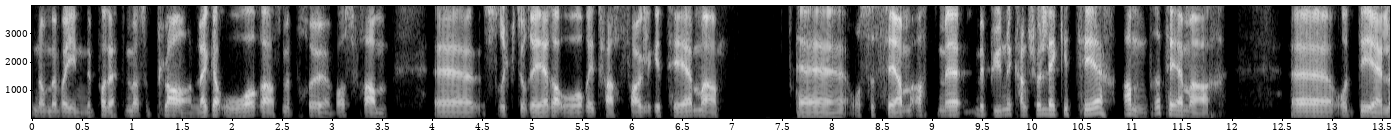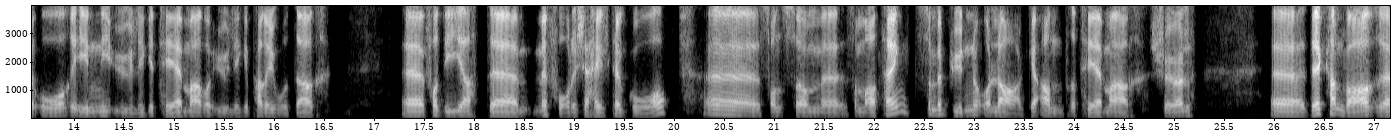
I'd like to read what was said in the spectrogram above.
når, vi var inne på dette med å planlegge året, altså vi prøver oss fram. strukturere året i tverrfaglige tema. Eh, og så ser vi at vi, vi, begynner kanskje å legge til andre temaer. Eh, og dele året inn i ulike temaer og ulike perioder. Eh, fordi at eh, vi får det ikke helt til å gå opp eh, sånn som, som, vi har tenkt. Så vi begynner å lage andre temaer sjøl. det kan være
